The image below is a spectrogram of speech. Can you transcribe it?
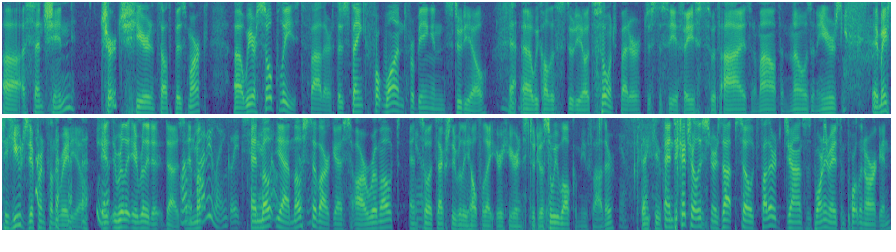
uh, Ascension Church here in South Bismarck. Uh, we are so pleased, Father. There's thank for one for being in studio. Yeah. Uh, we call this studio. It's so much better just to see a face with eyes and a mouth and a nose and ears. it makes a huge difference on the radio. Yes. it, it really, it really d- does. A lot of and mo- body language. and mo- helps, yeah, most of our guests are remote, and Yeah. so it's actually really helpful that you're here in studio. So we welcome you, Father. Yes. Thank you. And to catch our listeners up, so Father Johns was born and raised in Portland, Oregon,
